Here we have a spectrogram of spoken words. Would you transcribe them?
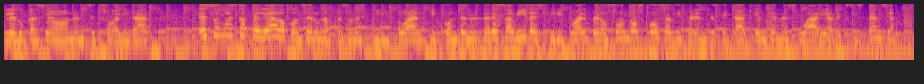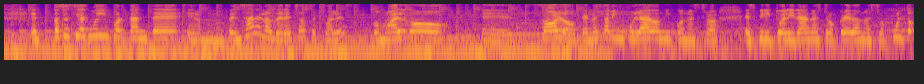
la educación en sexualidad, eso no está peleado con ser una persona espiritual y con tener esa vida espiritual, pero son dos cosas diferentes y cada quien tiene su área de existencia. Entonces sí es muy importante eh, pensar en los derechos sexuales como algo eh, solo, que no está vinculado ni con nuestra espiritualidad, nuestro credo, nuestro culto.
